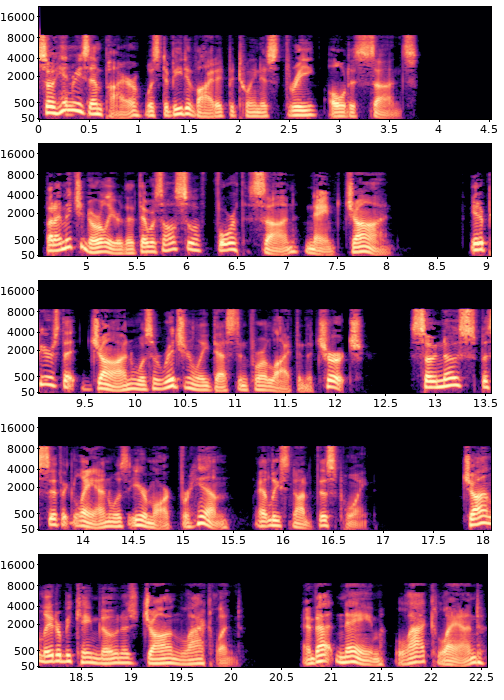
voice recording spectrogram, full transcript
So Henry's empire was to be divided between his three oldest sons. But I mentioned earlier that there was also a fourth son named John. It appears that John was originally destined for a life in the church, so no specific land was earmarked for him, at least not at this point. John later became known as John Lackland, and that name, Lackland,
